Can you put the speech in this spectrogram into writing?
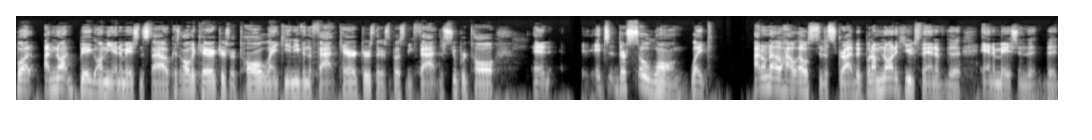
but I'm not big on the animation style because all the characters are tall, lanky, and even the fat characters that are supposed to be fat, they're super tall, and it's they're so long. Like I don't know how else to describe it, but I'm not a huge fan of the animation that that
